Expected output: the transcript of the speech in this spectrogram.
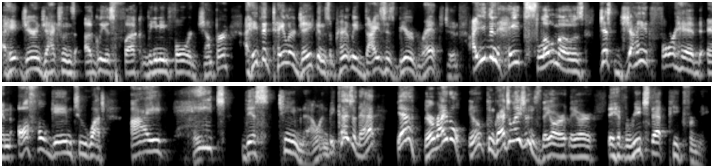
I hate Jaren Jackson's ugly as fuck leaning forward jumper. I hate that Taylor Jenkins apparently dyes his beard red, dude. I even hate slow mo's just giant forehead and awful game to watch. I hate this team now. And because of that, yeah, they're a rival. You know, congratulations. They are, they are, they have reached that peak for me.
